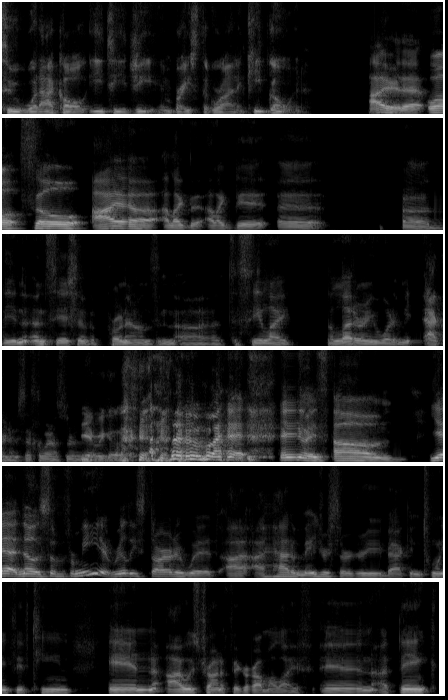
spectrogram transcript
to what I call ETG, embrace the grind and keep going? I hear that. Well, so I uh I like the I like the uh uh the enunciation of the pronouns and uh to see like the lettering of what it means acronyms. That's the word I was really There we go. but anyways, um yeah, no, so for me it really started with I, I had a major surgery back in 2015 and I was trying to figure out my life. And I think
